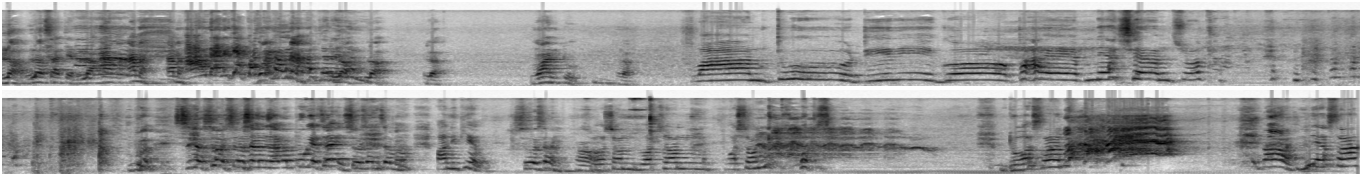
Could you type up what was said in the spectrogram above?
ल ल साथीहरू ल आमा आमा आमा। ल ल ल। वान टू ल। One two three go five नेसन शोषणसम्म पुगेछ है शोषणसम्म अनि के हो? शोषण अँ। पोषण लोसन पोषण ढोसन अँ, लेसन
